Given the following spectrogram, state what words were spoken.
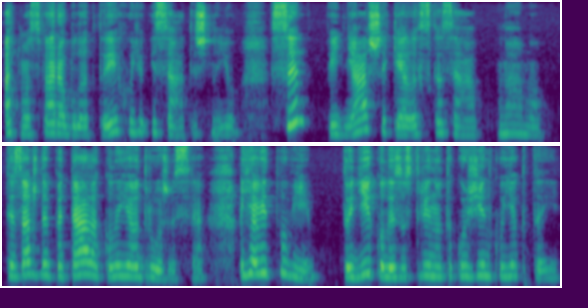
атмосфера була тихою і затишною. Син, піднявши келих, сказав Мамо, ти завжди питала, коли я одружуся. А я відповім тоді, коли зустріну таку жінку, як ти.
